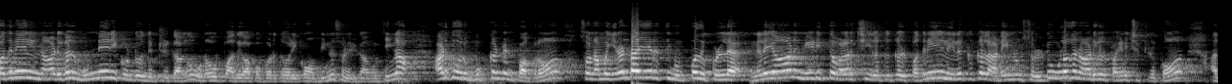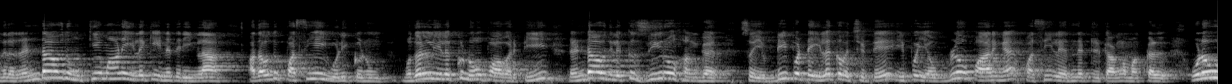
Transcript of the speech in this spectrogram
பதினேழு நாடுகள் முன்னேறி கொண்டு வந்துட்டு இருக்காங்க உணவு பாதுகாப்பை பொறுத்த வரைக்கும் அப்படின்னு சொல்லியிருக்காங்க ஓகேங்களா? அடுத்து ஒரு புக் கண்டென்ட் பார்க்குறோம். ஸோ நம்ம இரண்டாயிரத்தி முப்பதுக்குள்ள நிலையான நீடித்த வளர்ச்சி இலக்குகள் பதினேழு இலக்குகள் அடையணும்னு சொல்லிட்டு உலக நாடுகள் வச்சுட்டு இருக்கோம் அதில் ரெண்டாவது முக்கியமான இலக்கு என்ன தெரியுங்களா? அதாவது பசியை ஒழிக்கணும். முதல் இலக்கு நோ பாவர்ட்டி ரெண்டாவது இலக்கு ஜீரோ ஹங்கர் ஸோ எப்படிப்பட்ட இலக்கை வச்சுட்டு இப்போ எவ்வளோ பாருங்க பசியில் இருந்துட்டு இருக்காங்க மக்கள். உணவு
